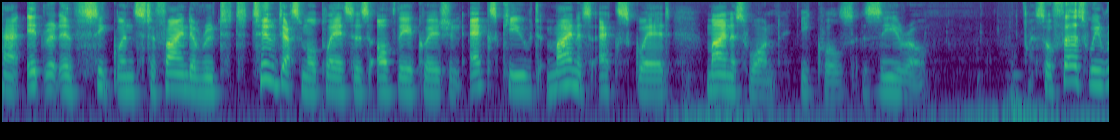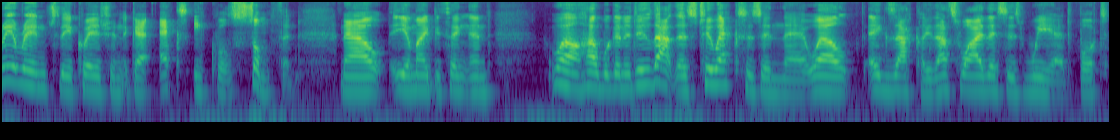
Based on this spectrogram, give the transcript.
uh, iterative sequence to find a root to two decimal places of the equation x cubed minus x squared minus 1 equals 0. So first we rearrange the equation to get x equals something. Now you might be thinking, well, how we're going to do that? There's two x's in there. Well, exactly. That's why this is weird. But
